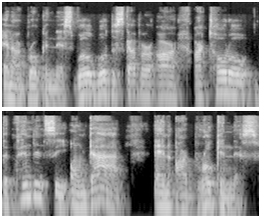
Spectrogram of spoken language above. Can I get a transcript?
in our brokenness. We'll we'll discover our, our total dependency on God and our brokenness.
